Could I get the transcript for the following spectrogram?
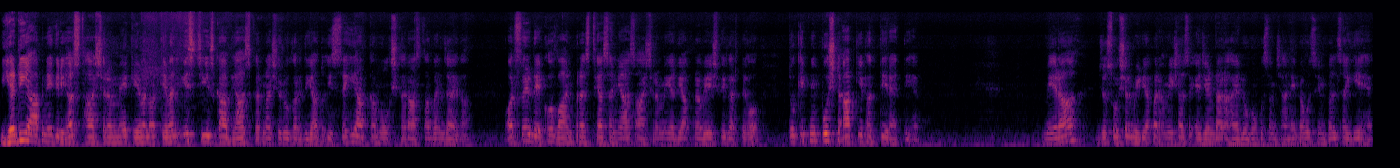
यदि आपने गृहस्थ आश्रम में केवल और केवल इस चीज़ का अभ्यास करना शुरू कर दिया तो इससे ही आपका मोक्ष का रास्ता बन जाएगा। और फिर देखो, वानप्रस्थ या संन्यास आश्रम में यदि आप प्रवेश भी करते हो तो कितनी पुष्ट आपकी भक्ति रहती है। मेरा जो सोशल मीडिया पर हमेशा से एजेंडा रहा है लोगों को समझाने का, वो सिंपल सा ये है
